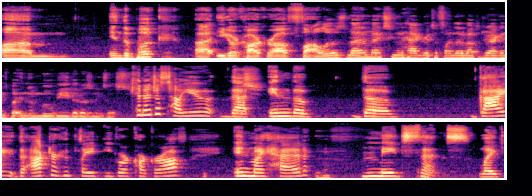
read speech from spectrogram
Um, in the book, uh, Igor Karkaroff follows Madame Maxine and Hagrid to find out about the dragons, but in the movie, that doesn't exist. Can I just tell you that Yes. in the the guy, the actor who played Igor Karkaroff, in my head Mm-hmm. made sense. Like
